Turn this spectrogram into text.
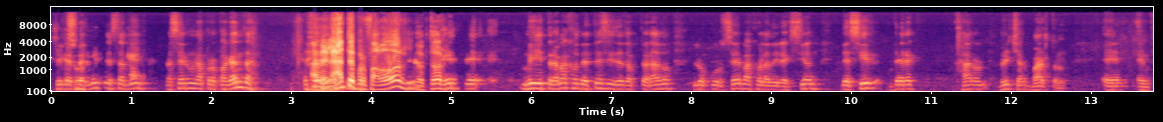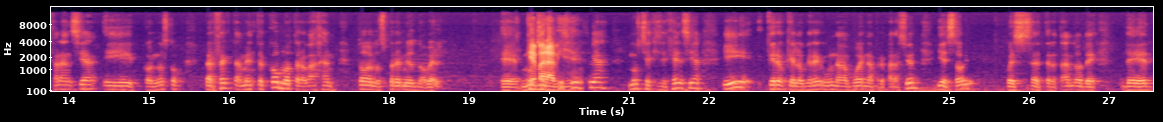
Si me permites también hacer una propaganda. Adelante, por favor, doctor. Este, mi trabajo de tesis de doctorado lo cursé bajo la dirección de Sir Derek Harold Richard Barton en, Francia y conozco perfectamente cómo trabajan todos los premios Nobel. Eh, Qué maravilla. Mucha exigencia y creo que logré una buena preparación y estoy pues eh, tratando de, de,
